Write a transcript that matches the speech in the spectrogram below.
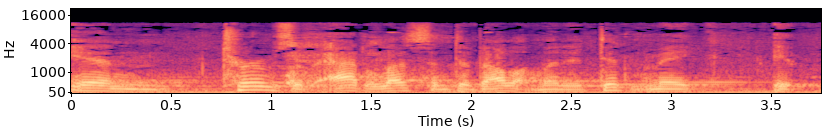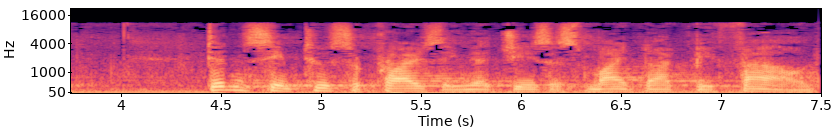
in terms of adolescent development, it didn't make it didn't seem too surprising that Jesus might not be found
